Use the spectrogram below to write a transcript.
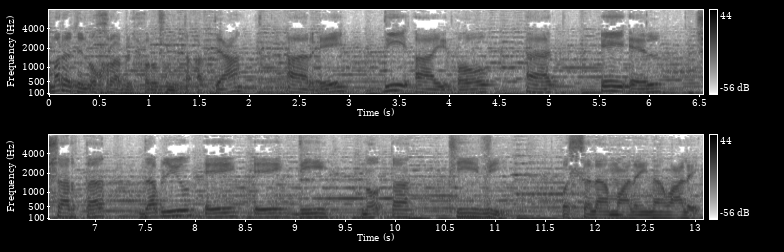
مرة أخرى بالحروف المتقطعة. R A D I O A L شرطة W A A D نقطة تي في والسلام علينا وعليكم.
